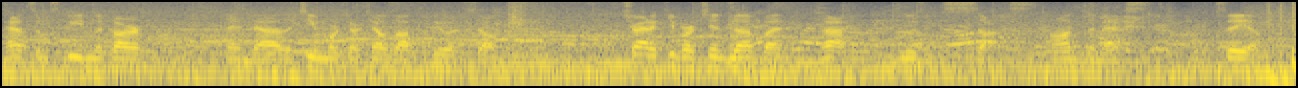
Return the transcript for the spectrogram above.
had some speed in the car, and uh, the team worked our tails off to do it. So try to keep our chins up, but ah, losing sucks. On to the next. See ya.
